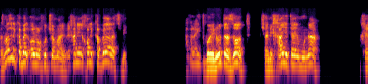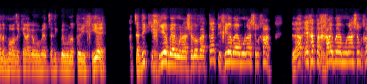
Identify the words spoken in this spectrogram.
אז מה זה לקבל עול מלכות שמיים? איך אני יכול לקבל על עצמי? אבל ההתבוננות הזאת, שאני חי את האמונה, לכן אדמו"ר הזקן אגב אומר, צדיק באמונתו יחיה. הצדיק יחיה באמונה שלו ואתה תחיה באמונה שלך. איך אתה חי באמונה שלך?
